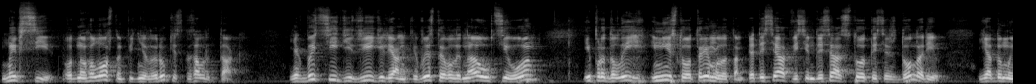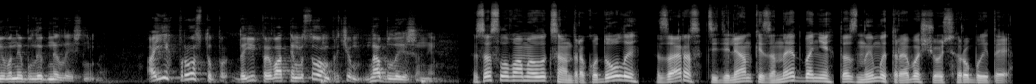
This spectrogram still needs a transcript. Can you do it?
ми всі одноголосно підняли руки і сказали так. Якби ці дві ділянки виставили на аукціон і продали їх, і місто отримало там 50, 80, 100 тисяч доларів, я думаю, вони були б не лишніми. А їх просто пр- дають приватним особам, причому наближеним. За словами Олександра Кодоли, зараз ці ділянки занедбані та з ними треба щось робити.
